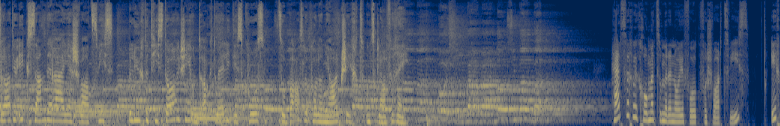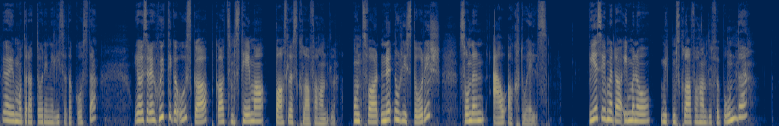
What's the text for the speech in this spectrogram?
Die Radio X Sendereihe Schwarz-Weiß beleuchtet historische und aktuelle Diskurse zur Basler Kolonialgeschichte und Sklaverei. Herzlich willkommen zu einer neuen Folge von Schwarz-Weiß. Ich bin eure Moderatorin Elisa D'Acosta. In unserer heutigen Ausgabe geht es um das Thema Basler Sklavenhandel. Und zwar nicht nur historisch, sondern auch aktuelles. Wie sind wir da immer noch mit dem Sklavenhandel verbunden?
